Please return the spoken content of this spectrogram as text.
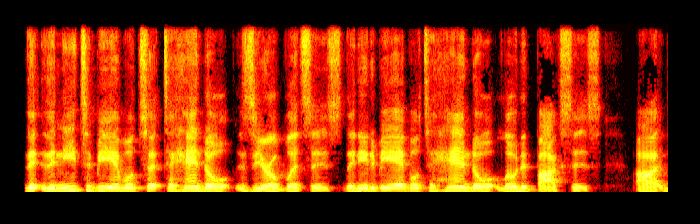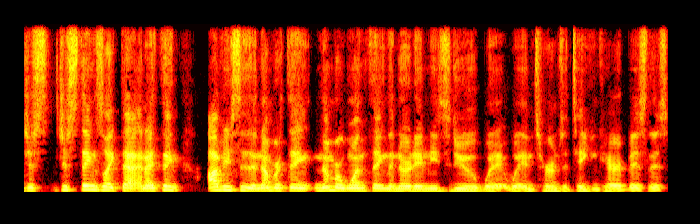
they, they need to be able to, to handle zero blitzes. They need to be able to handle loaded boxes. Uh, just just things like that. And I think obviously the number thing, number one thing that Notre Dame needs to do in terms of taking care of business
